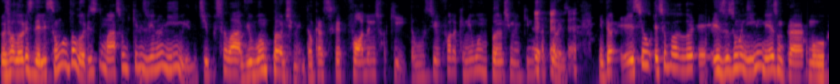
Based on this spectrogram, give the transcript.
Os valores deles são valores no máximo que eles viram no anime. Do tipo, sei lá, viu One Punch Man. Então eu quero ser foda nisso aqui. Então você foda que nem One Punch Man aqui nessa coisa. então, esse é, o, esse é o valor. Eles usam o anime mesmo pra, como,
